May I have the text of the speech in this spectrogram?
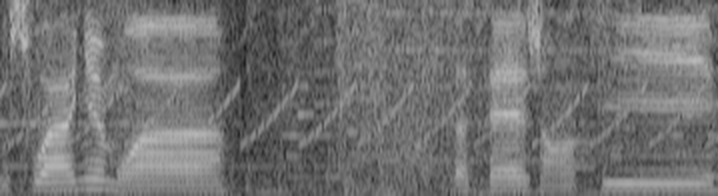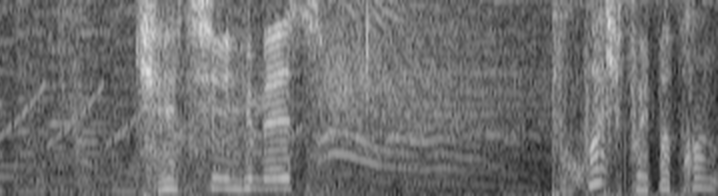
Ou soigne-moi. Ça serait gentil. Que tu me... Pourquoi je pouvais pas prendre...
